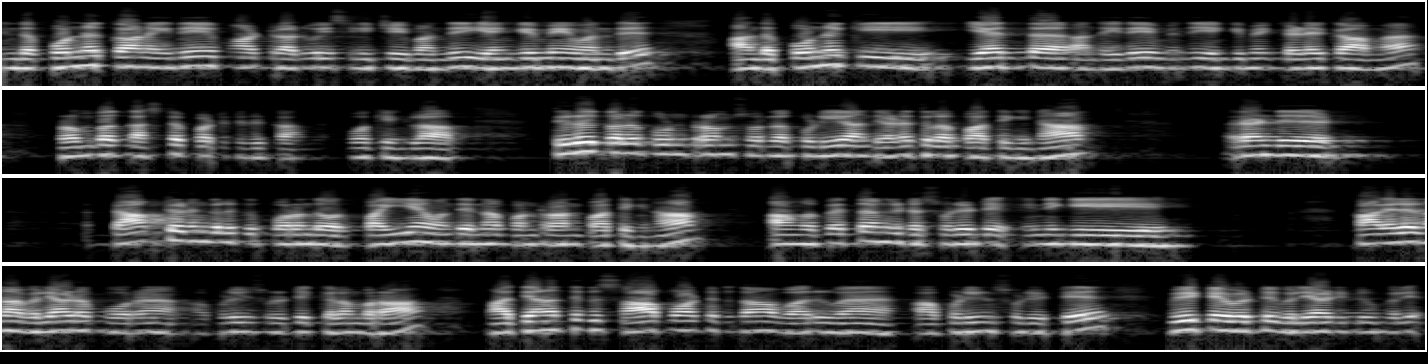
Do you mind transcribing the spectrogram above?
இந்த பொண்ணுக்கான இதய மாற்று அறுவை சிகிச்சை வந்து எங்கேயுமே வந்து அந்த பொண்ணுக்கு ஏற்ற அந்த இதயம் வந்து எங்கேயுமே கிடைக்காம ரொம்ப கஷ்டப்பட்டுட்டு இருக்காங்க. ஓகேங்களா? திருக்கழுக்குன்றம் சொல்லக்கூடிய அந்த இடத்துல பார்த்தீங்கன்னா ரெண்டு டாக்டருங்களுக்கு பிறந்த ஒரு பையன் வந்து என்ன பண்ணுறான்னு பார்த்தீங்கன்னா அவங்க பெத்தவங்க கிட்ட சொல்லிட்டு இன்னைக்கு காலையில நான் விளையாட போறேன் அப்படின்னு சொல்லிட்டு கிளம்புறான். மத்தியானத்துக்கு சாப்பாட்டுக்கு தான் வருவேன் அப்படின்னு சொல்லிட்டு வீட்டை விட்டு விளையாடிட்டு விளையா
